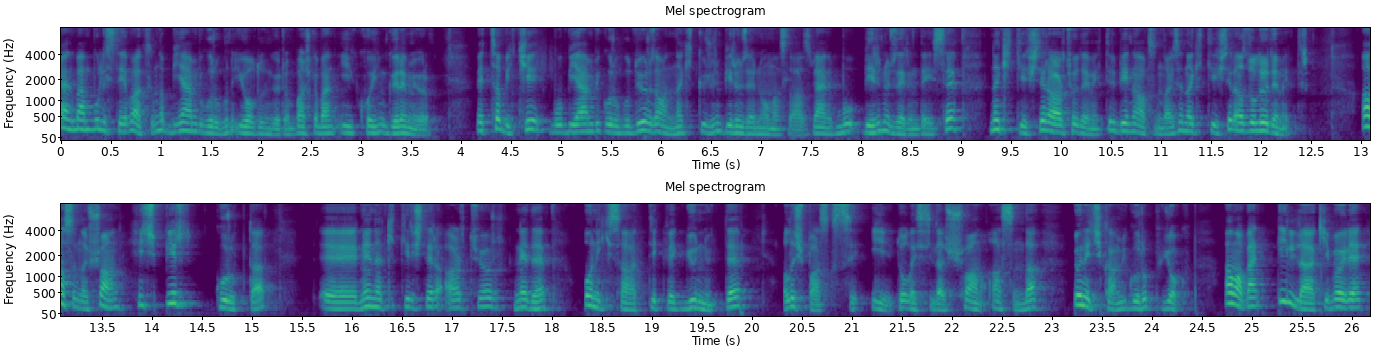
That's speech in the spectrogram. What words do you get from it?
Yani ben bu listeye baktığımda BNB grubunun iyi olduğunu görüyorum. Başka ben iyi coin göremiyorum. Ve tabii ki bu BNB grubu diyoruz ama nakit gücünün birin üzerinde olması lazım. Yani bu birin üzerinde ise nakit girişleri artıyor demektir. Birin altındaysa nakit girişleri azalıyor demektir. Aslında şu an hiçbir grupta e, ne nakit girişleri artıyor ne de 12 saatlik ve günlükte alış baskısı iyi. Dolayısıyla şu an aslında öne çıkan bir grup yok. Ama ben illaki böyle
